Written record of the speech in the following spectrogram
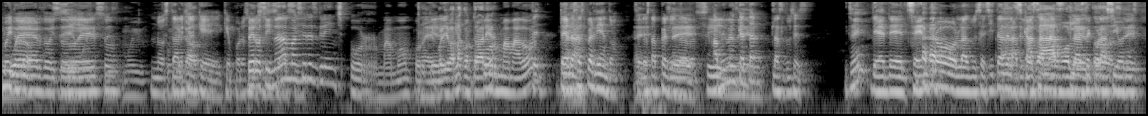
muy recuerdo y Sí, todo eso. es muy Nostalgia complicado. que, que por eso. Pero no si nada más así. eres Grinch por mamón, Eh, por llevar la contraria. por mamador, Te, te lo estás perdiendo. Se Eh, lo está perdiendo. a mí me encantan las luces. ¿Sí? De- del centro, las lucecitas de Ah, las sí, casas, las- árboles, las todo, decoraciones. sí.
